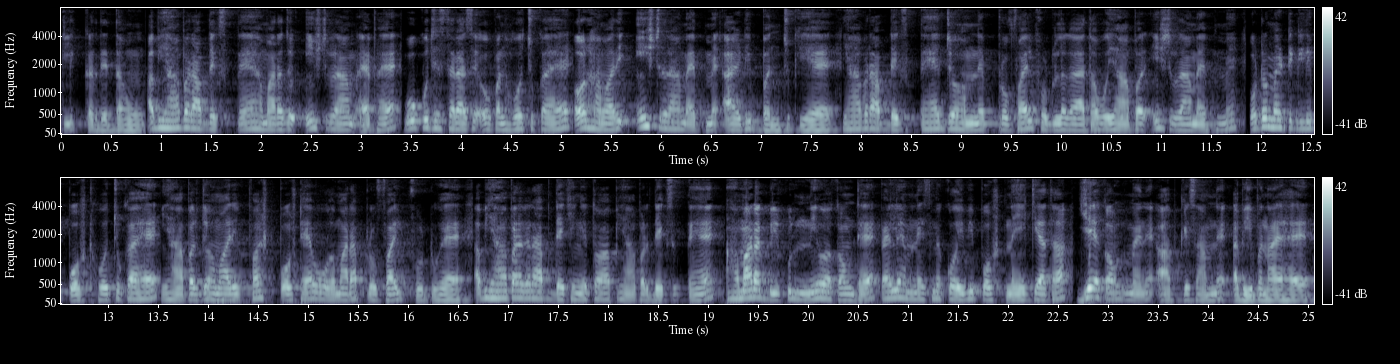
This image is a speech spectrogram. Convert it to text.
क्लिक कर देता हूँ अब यहाँ पर आप देख सकते हैं हमारा जो इंस्टाग्राम ऐप है वो कुछ इस तरह से ओपन हो चुका है और हमारी इंस्टाग्राम ऐप में आईडी बन चुकी है। यहाँ पर आप देख सकते हैं जो हमने प्रोफ़ाइल फ़ोटो लगाया था, वो यहाँ पर इंस्टाग्राम ऐप में ऑटोमेटिकली पोस्ट हो चुका है। यहाँ पर जो हमारी फ़र्स्ट पोस्ट है, वो हमारा प्रोफ़ाइल फ़ोटो है। अब यहाँ पर अगर आप देखेंगे तो आप यहाँ पर देख सकते हैं, हमारा बिल्कुल न्यू अकाउंट है। पहले हमने इसमें कोई भी पोस्ट नहीं किया था। ये अकाउंट मैंने आपके सामने अभी बनाया है।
